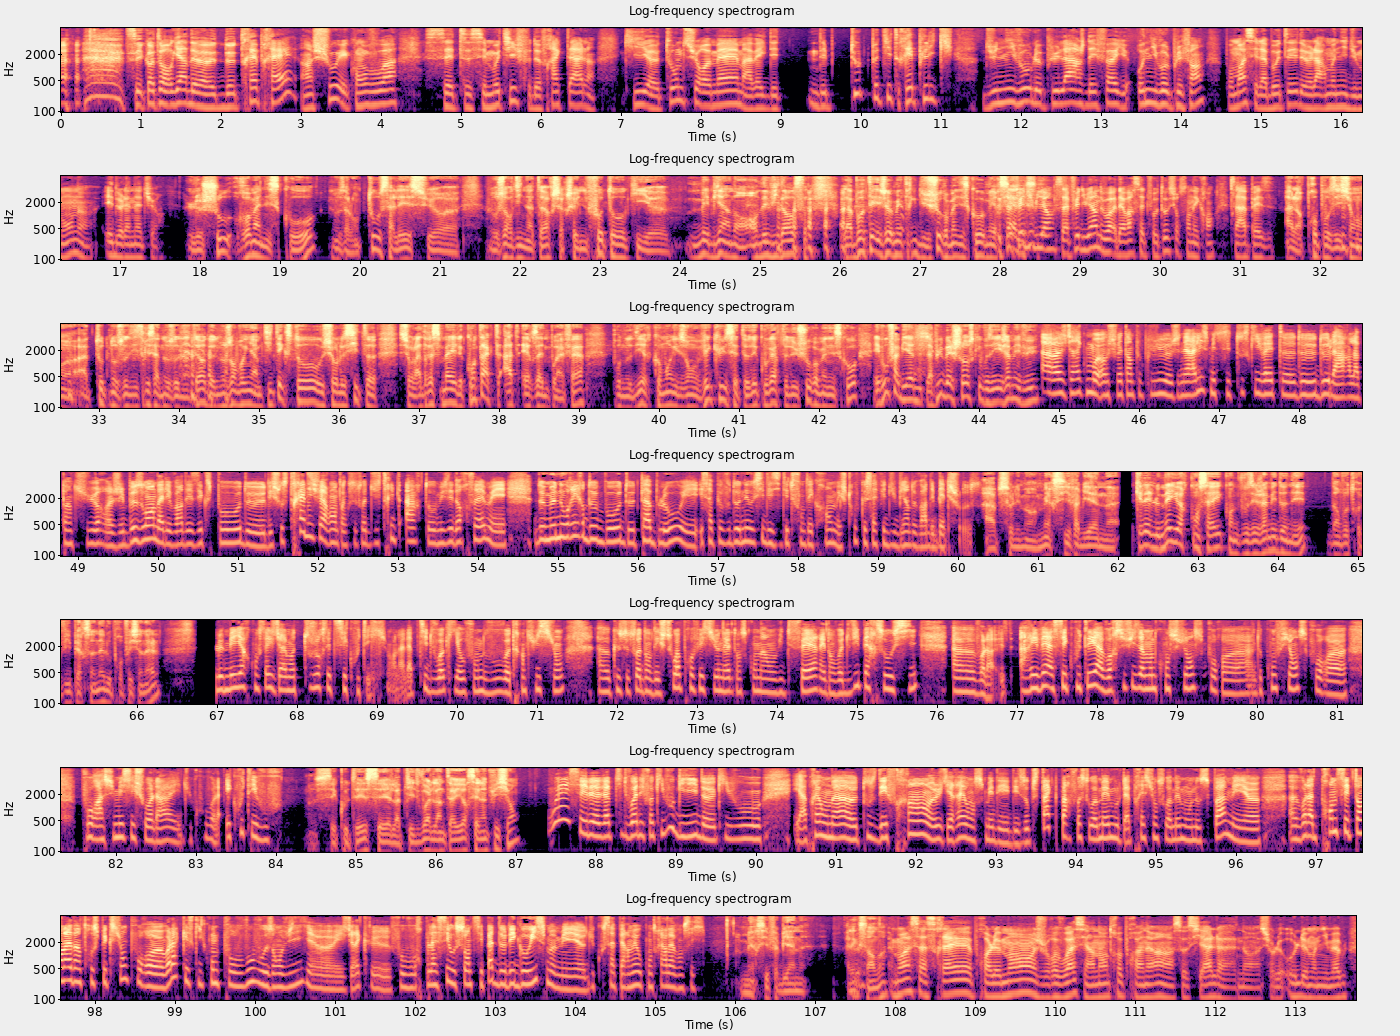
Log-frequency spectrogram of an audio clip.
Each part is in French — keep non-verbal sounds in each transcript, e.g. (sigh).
(laughs) c'est quand on regarde de, très près un chou et qu'on voit cette, ces motifs de fractal qui euh, tournent sur eux-mêmes avec des, des toute petite réplique du niveau le plus large des feuilles au niveau le plus fin, pour moi, c'est la beauté de l'harmonie du monde et de la nature. Le chou romanesco, nous allons tous aller sur euh, nos ordinateurs chercher une photo qui euh, met bien en, évidence (laughs) la beauté géométrique du chou romanesco. Merci. Ça fait du bien, ça fait du bien d'avoir cette photo sur son écran, ça apaise. Alors, proposition (laughs) à toutes nos auditrices, à nos auditeurs, de nous envoyer un petit texto sur le site, sur l'adresse mail contact at rzn.fr pour nous dire comment ils ont vécu cette découverte du chou romanesco. Et vous, Fabienne, la plus belle chose que vous ayez jamais vue? Ah, Je dirais que moi, je vais être un peu plus euh, généraliste, mais c'est tout ce qui va être de, de l'art, la peinture. J'ai besoin d'aller voir des expos, de, des choses très différentes, hein, que ce soit du street art au musée d'Orsay mais de me nourrir de beaux, de tableaux. Et, ça peut vous donner aussi des idées de fond d'écran, mais je trouve que ça fait du bien de voir des belles choses. Absolument. Merci Fabienne. Quel est le meilleur conseil qu'on ne vous ait jamais donné dans votre vie personnelle ou professionnelle? Le meilleur conseil, je dirais moi toujours, c'est de s'écouter. Voilà, la petite voix qu'il y a au fond de vous, votre intuition, euh, que ce soit dans des choix professionnels, dans ce qu'on a envie de faire et dans votre vie perso aussi. Euh, voilà, arriver à s'écouter, avoir suffisamment de conscience pour, euh, de confiance pour pour assumer ces choix-là. Et du coup, voilà, écoutez-vous. S'écouter, c'est la petite voix de l'intérieur, c'est l'intuition? C'est la petite voix des fois qui vous guide, euh, qui vous. Et après, on a euh, tous des freins. Euh, je dirais, on se met des, obstacles parfois soi-même ou de la pression soi-même, on n'ose pas. Mais voilà, de prendre ces temps-là d'introspection pour voilà, qu'est-ce qui compte pour vous, vos envies. et je dirais qu'il faut vous replacer au centre. C'est pas de l'égoïsme, mais du coup, ça permet au contraire d'avancer. Merci Fabienne. Alexandre? Moi, ça serait probablement, je revois, c'est un entrepreneur, un social sur le hall de mon immeuble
